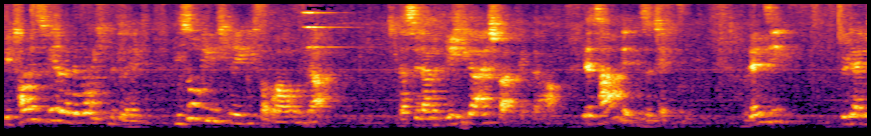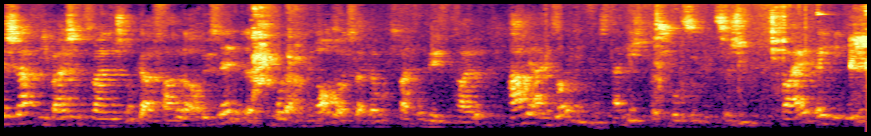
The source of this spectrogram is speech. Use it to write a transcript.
Wie toll es wäre, wenn wir Leuchtmittel hätten, die so wenig Energie verbrauchen, ja, dass wir damit richtige Einspareffekte haben. Jetzt haben wir diese Technik. Wenn Sie durch eine Stadt wie beispielsweise Stuttgart fahren oder auch durchs Ländle oder in Norddeutschland, da wo ich mein Unwesen treibe, haben wir einen solchen Fuß an Lichtverschmutzung inzwischen, weil LEDs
